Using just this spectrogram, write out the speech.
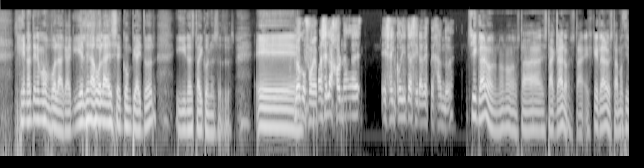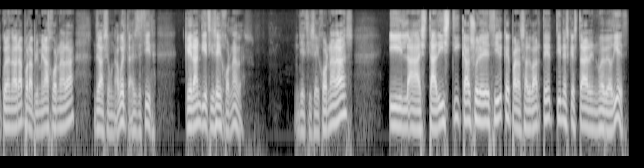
que no tenemos bola, que aquí el de la bola es el compiaitor y no está ahí con nosotros. Eh... No, conforme pase la jornada, esa incógnita se irá despejando, ¿eh? Sí, claro, no, no, está, está claro. Está, es que claro, estamos circulando ahora por la primera jornada de la segunda vuelta. Es decir, quedan 16 jornadas. 16 jornadas y la estadística suele decir que para salvarte tienes que estar en 9 o 10.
